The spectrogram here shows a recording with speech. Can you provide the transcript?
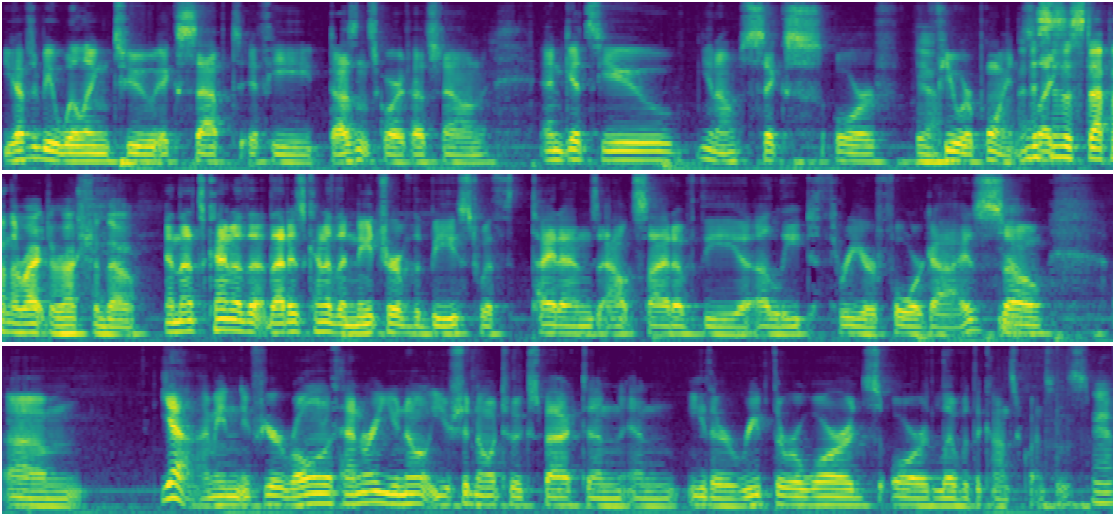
You have to be willing to accept if he doesn't score a touchdown and gets you, you know, six or f- Yeah. fewer points. This Like- is a step in the right direction, though. and that's kind of the that is kind of the nature of the beast with tight ends outside of the elite three or four guys. So, um, yeah, I mean, if you're rolling with Henry, you know you should know what to expect and and either reap the rewards or live with the consequences. Yeah.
